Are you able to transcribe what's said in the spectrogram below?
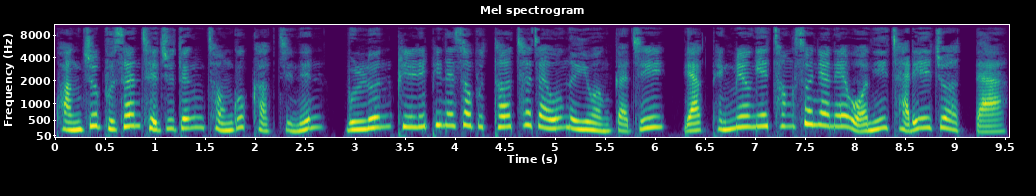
광주, 부산, 제주 등 전국 각지는 물론 필리핀에서부터 찾아온 의원까지 약 100명의 청소년의 원이 자리해 주었다.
